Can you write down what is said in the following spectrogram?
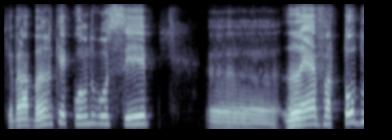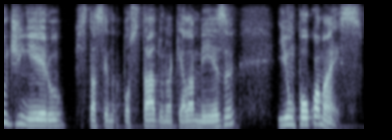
Quebrar a banca é quando você uh, leva todo o dinheiro que está sendo apostado naquela mesa e um pouco a mais.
